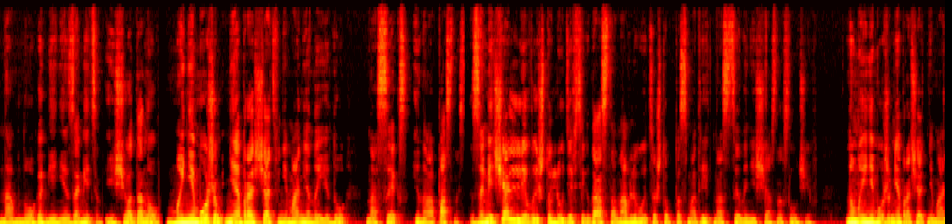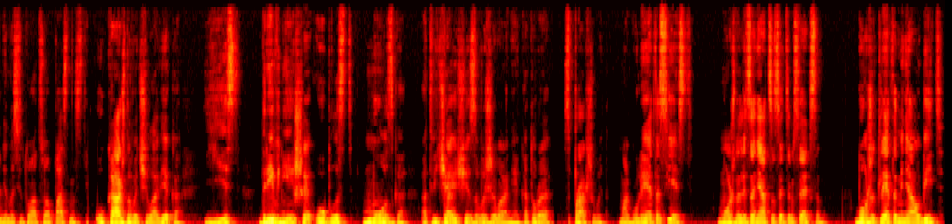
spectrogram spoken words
намного менее заметен. И еще одна новость. Мы не можем не обращать внимания на еду, на секс и на опасность. Замечали ли вы, что люди всегда останавливаются, чтобы посмотреть на сцены несчастных случаев? Но мы не можем не обращать внимания на ситуацию опасности. У каждого человека есть древнейшая область мозга, отвечающая за выживание, которая спрашивает, могу ли я это съесть? Можно ли заняться с этим сексом? Может ли это меня убить?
